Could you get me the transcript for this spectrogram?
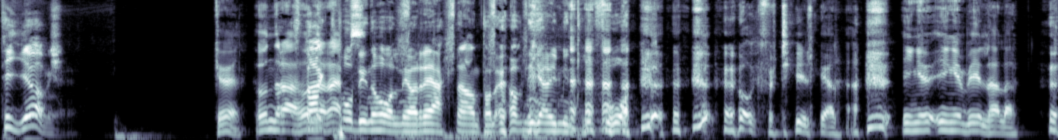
10 övningar. Kul. 100, 100 Starkt reps. poddinnehåll när jag räknar antal övningar i min telefon. Och förtydliga det. Ingen, ingen bild heller.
